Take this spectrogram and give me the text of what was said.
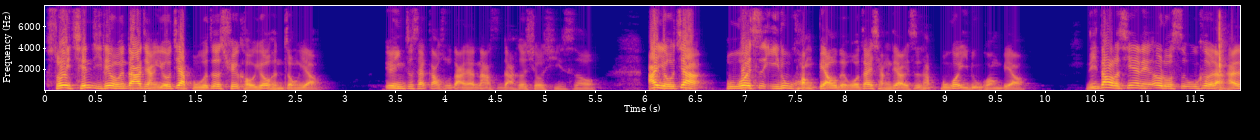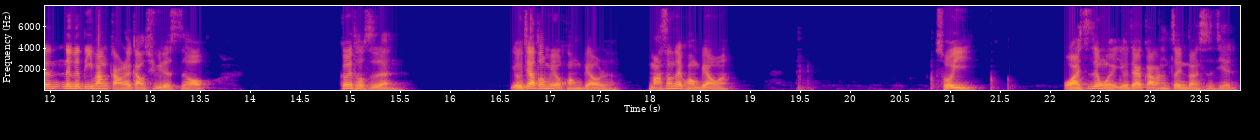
所以前几天我跟大家讲，油价补了这个缺口以后很重要，原因就是在告诉大家纳斯达克休息的时候，啊，油价不会是一路狂飙的。我再强调一次，它不会一路狂飙。你到了现在连俄罗斯、乌克兰还在那个地方搞来搞去的时候，各位投资人，油价都没有狂飙了，马上在狂飙吗？所以，我还是认为油价高涨这一段时间。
